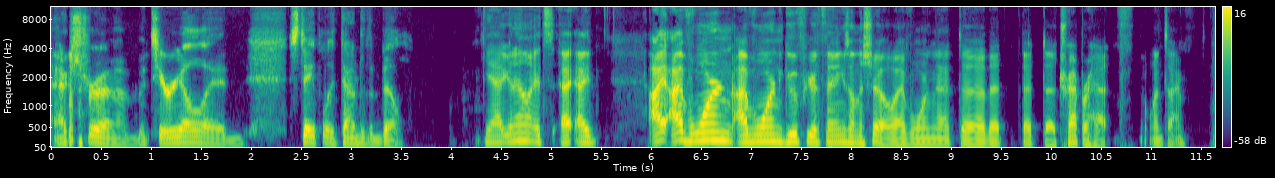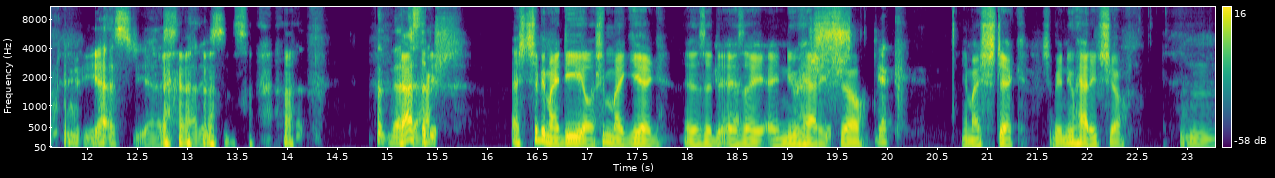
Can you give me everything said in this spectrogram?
extra material and staple it down to the bill." Yeah, you know, it's I, I, I I've worn I've worn goofier things on the show. I've worn that uh, that that uh, trapper hat at one time. yes, yes, that is that's, That's the- that should be my deal. Should be my gig. Is a is a, a new your hat each show. Yeah, my shtick should be a new hat each show. Hmm.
